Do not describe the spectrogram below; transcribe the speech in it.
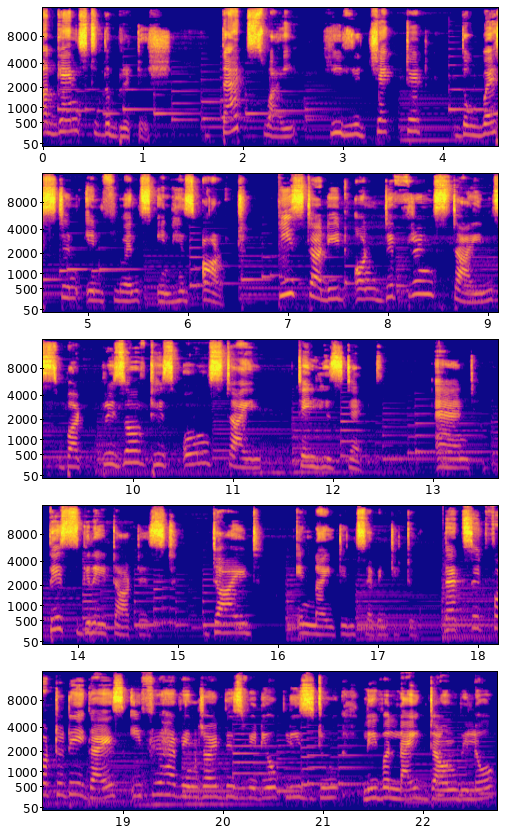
against the British. That's why he rejected the Western influence in his art. He studied on different styles but preserved his own style till his death. And this great artist died in 1972. That's it for today guys. If you have enjoyed this video, please do leave a like down below.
